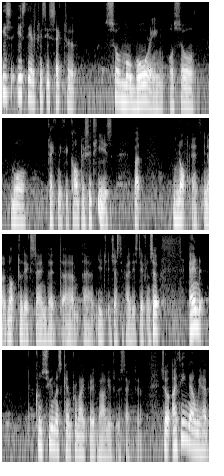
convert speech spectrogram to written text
is, is the electricity sector so more boring or so more technically complex. It is, but not as you know, not to the extent that um, uh, you justify this difference. So, and consumers can provide great value to the sector. So I think now we have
